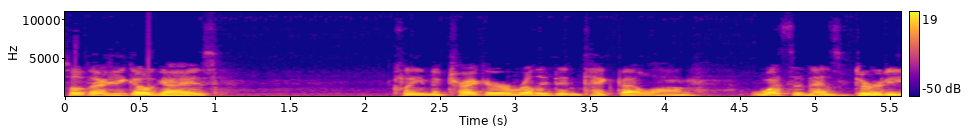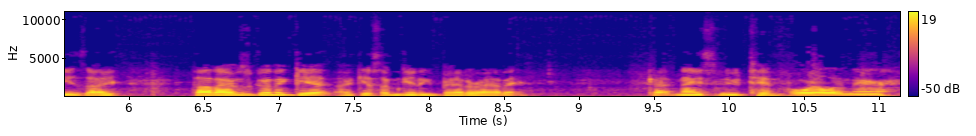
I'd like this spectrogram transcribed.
So there you go guys clean the Traeger. Really didn't take that long. Wasn't as dirty as I thought I was going to get. I guess I'm getting better at it. Got nice new tin foil in there.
